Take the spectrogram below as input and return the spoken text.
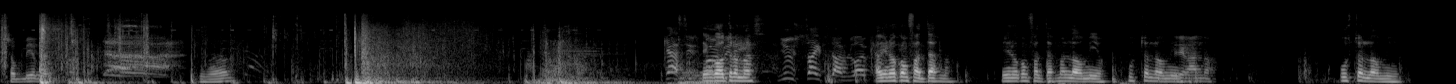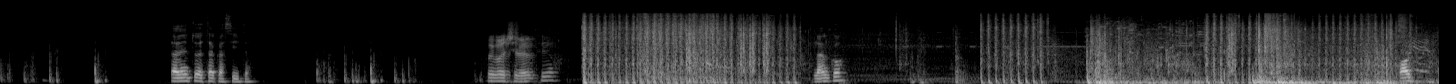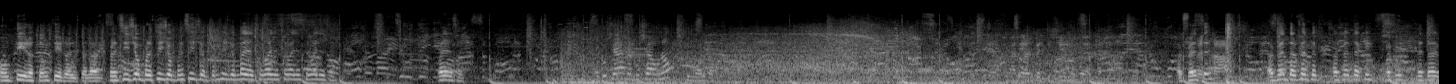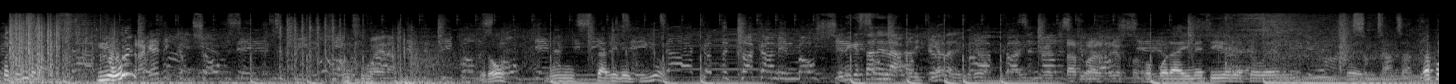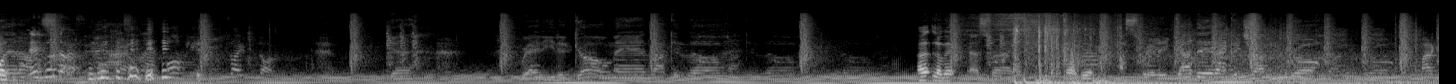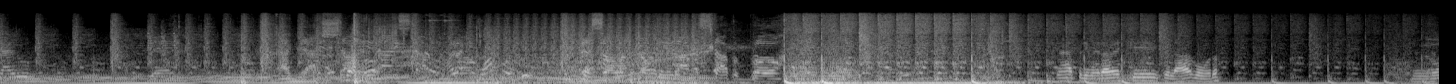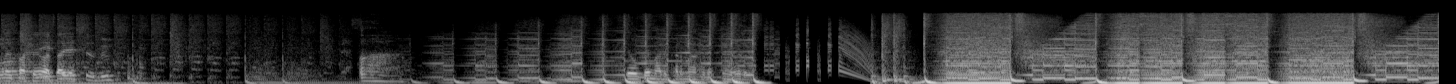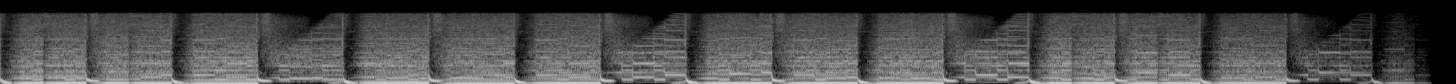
Es obvio, pero. No. Tengo otro más. Hay uno con fantasma. Hay uno con fantasma al lado mío. Justo al lado mío. Justo al lado mío. Está dentro de esta casita. Vengo en silencio. Blanco. Oh, un tiro, está un tiro, literal. Precision, precision, precision, precision. Váyanse, váyanse, váyanse, váyanse. Váyanse. ¿Me pusieron, me pusieron uno? Estoy muerto. Me ha tirado el 27, no puede hacer. Al frente. Al frente, al frente, al frente, aquí, aquí, detrás del coche. ¡LOL! Buena. Bro, insta de tío. Tiene que estar en la, a la izquierda, yo creo. ahí. Está por el río O por ahí metido en eso verde. Pues. Ah, por-. Ready to go, man, lock. Ah, lo ve. That's right. Rápido. I swear to God that I could drop and roll. Marca Edu. Yeah. I got a shot Es la primera vez que, que la hago, bro. Me vino en el pase de ¿Viste batalla. eso? Ah. Tengo que marcar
